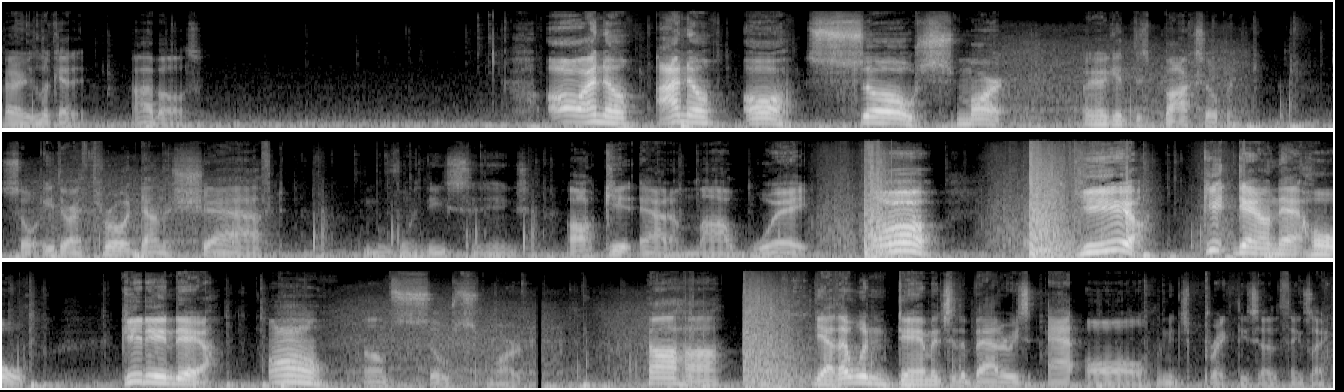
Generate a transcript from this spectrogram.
Battery, look at it. Eyeballs. Oh, I know. I know. Oh, so smart. I gotta get this box open. So either I throw it down the shaft, move one of these things. Oh, get out of my way. Oh! Yeah! Get down that hole. Get in there. Oh! I'm so smart. Haha. Yeah, that wouldn't damage the batteries at all. Let me just break these other things like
